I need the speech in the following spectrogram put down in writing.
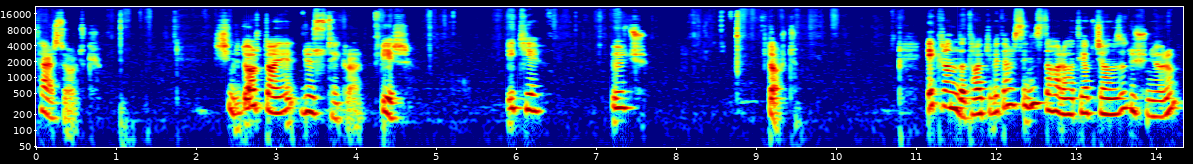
ters ördük. Şimdi dört tane düz tekrar. Bir, iki, üç, 4. Ekranı da takip ederseniz daha rahat yapacağınızı düşünüyorum.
